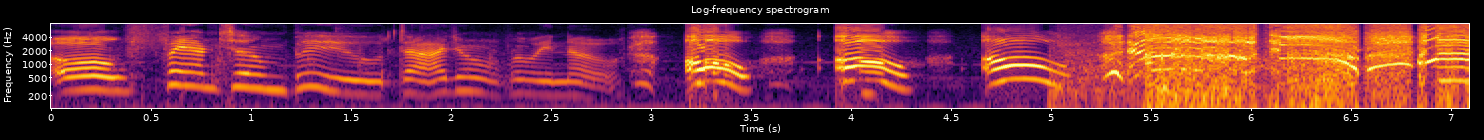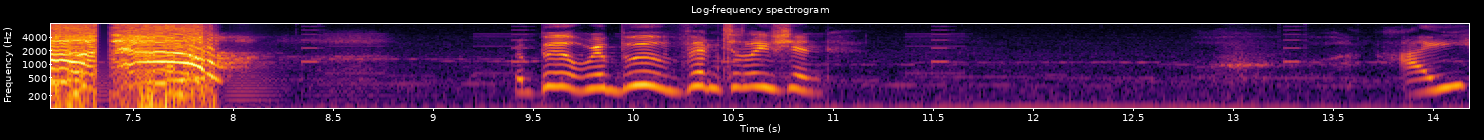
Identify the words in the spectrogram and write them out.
Oh, Phantom Boo. I don't really know. Oh, oh, oh. No! No! Reboot, reboot, ventilation. I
